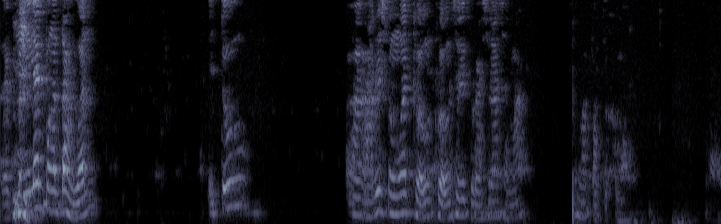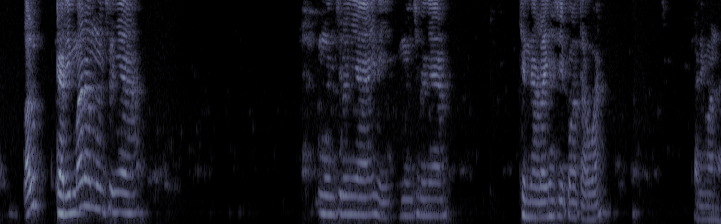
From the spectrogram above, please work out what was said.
Nah, penilaian pengetahuan itu eh, harus memuat dua, dua unsur itu rasional sama sama partikular. Lalu dari mana munculnya munculnya ini munculnya generalisasi pengetahuan dari mana?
